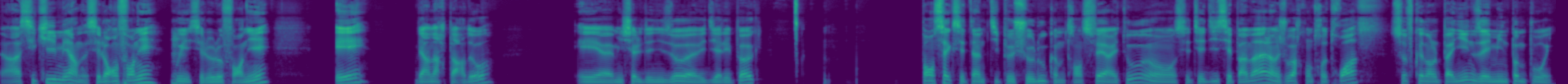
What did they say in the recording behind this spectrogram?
ah, c'est qui merde C'est Laurent Fournier? Mm. Oui, c'est Lolo Fournier et Bernard Pardo. Et euh, Michel Denisot avait dit à l'époque pensait que c'était un petit peu chelou comme transfert et tout. On s'était dit c'est pas mal, un joueur contre trois, sauf que dans le panier, il nous avait mis une pomme pourrie.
